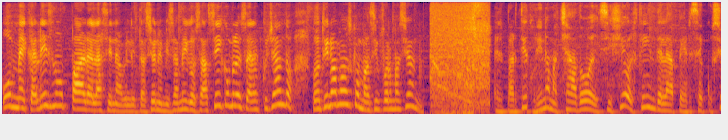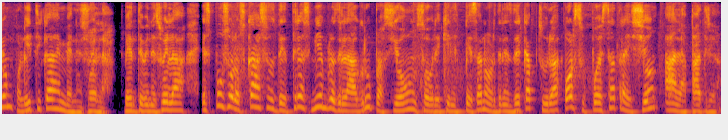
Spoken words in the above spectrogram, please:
un mecanismo para las inhabilitaciones, mis amigos, así como lo están escuchando. Continuamos con más información. El partido Corina Machado exigió el fin de la persecución política en Venezuela. 20 Venezuela expuso los casos de tres miembros de la agrupación sobre quienes pesan órdenes de captura por supuesta traición a la patria.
